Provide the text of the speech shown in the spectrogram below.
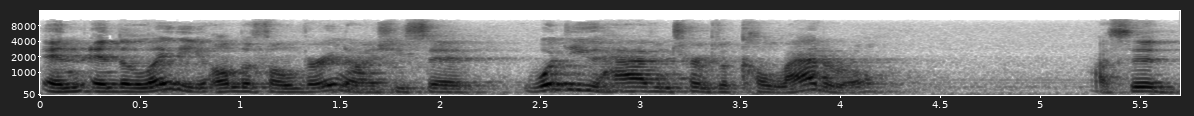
and and the lady on the phone, very nice, she said, "What do you have in terms of collateral?" I said,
